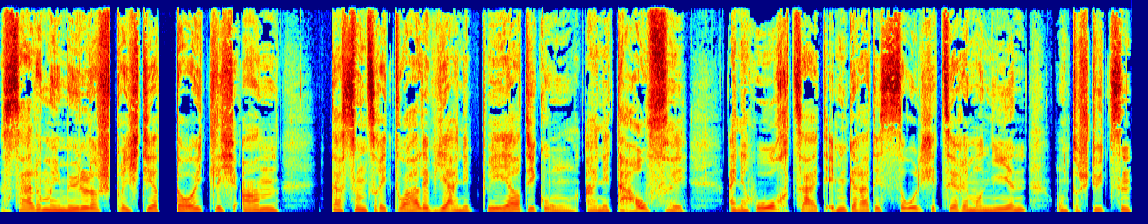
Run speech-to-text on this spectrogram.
Salome Müller spricht hier deutlich an, dass uns Rituale wie eine Beerdigung, eine Taufe, eine Hochzeit, eben gerade solche Zeremonien unterstützen,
